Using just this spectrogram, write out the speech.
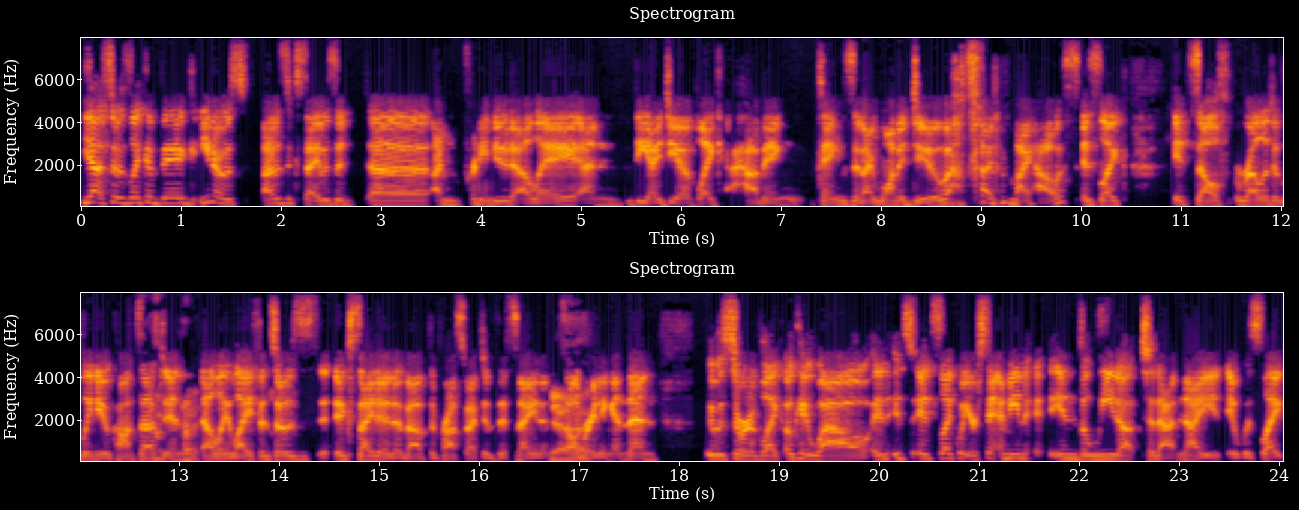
yeah, so it was like a big, you know, was, I was excited. It was a, uh, I'm pretty new to LA, and the idea of like having things that I want to do outside of my house is like itself a relatively new concept in. LA life, and so I was excited about the prospect of this night and yeah. celebrating, and then it was sort of like, okay, wow. And it's it's like what you're saying. I mean, in the lead up to that night, it was like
